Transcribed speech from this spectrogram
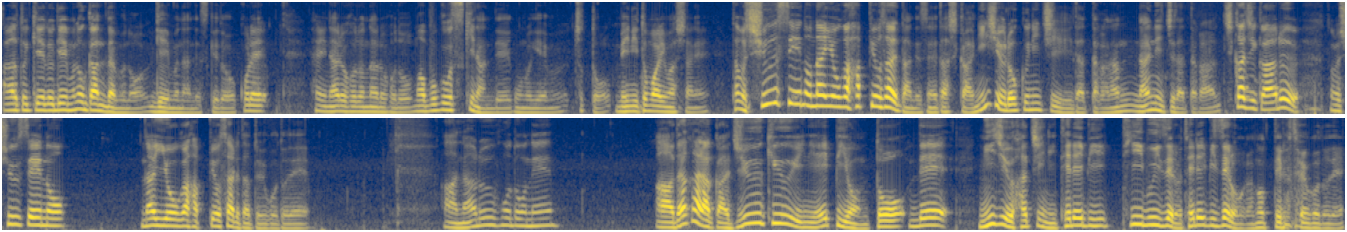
アートケードゲームのガンダムのゲームなんですけど、これ、はい、なるほど、なるほど。まあ僕好きなんで、このゲーム、ちょっと目に留まりましたね。多分修正の内容が発表されたんですね。確か。26日だったか何日だったか。近々あるその修正の内容が発表されたということで。あなるほどね。あだからか。19位にエピオンとで28位にテレビ TV0 テレビ0が載ってるということで。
